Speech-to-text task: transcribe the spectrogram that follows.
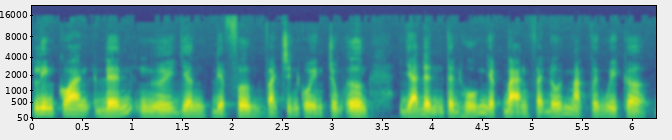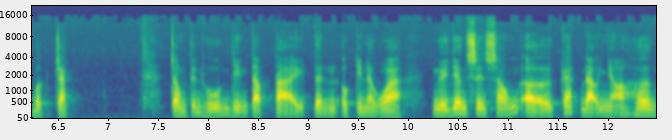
liên quan đến người dân địa phương và chính quyền trung ương giả định tình huống Nhật Bản phải đối mặt với nguy cơ bất trắc. Trong tình huống diễn tập tại tỉnh Okinawa, người dân sinh sống ở các đảo nhỏ hơn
